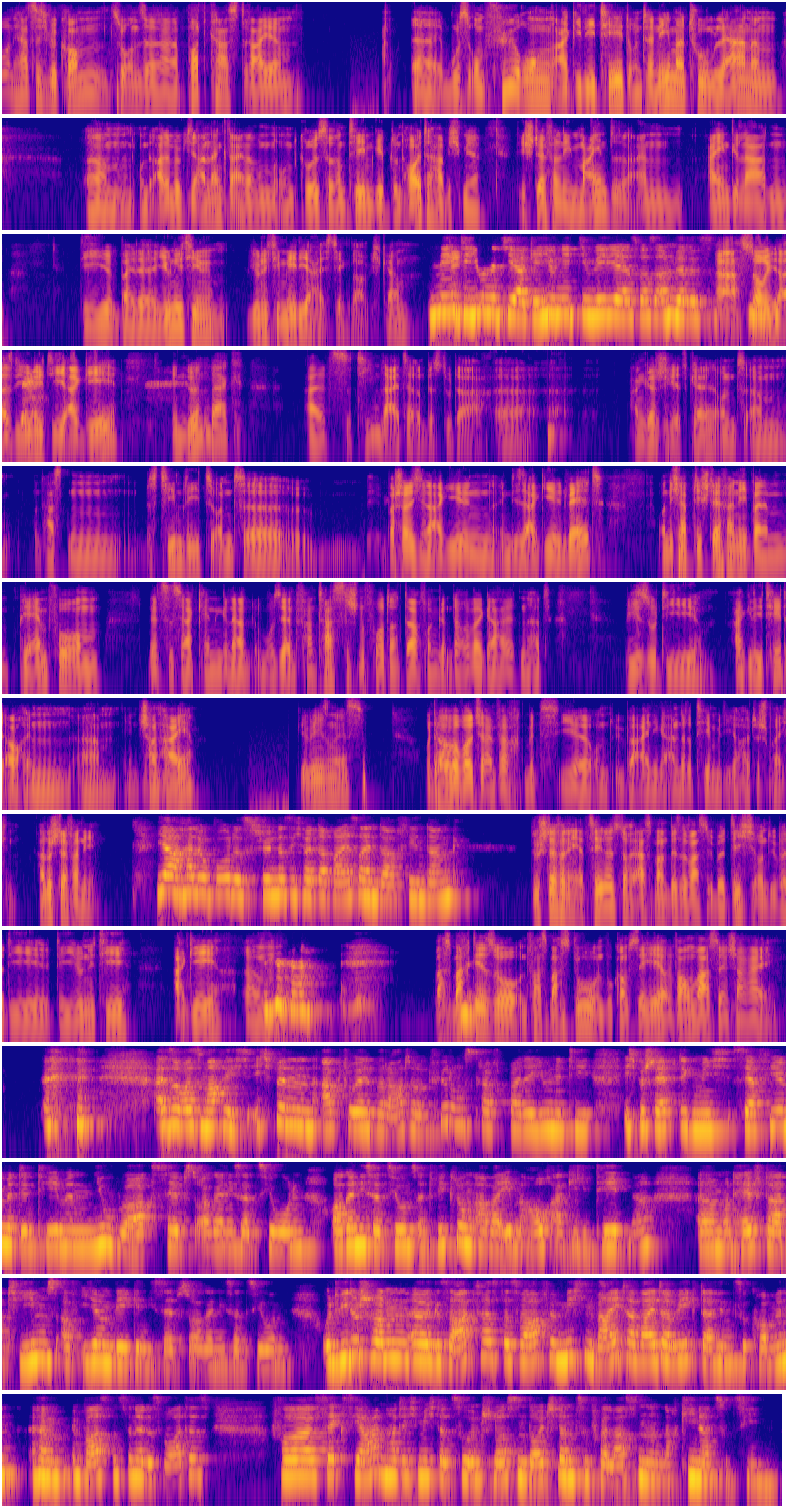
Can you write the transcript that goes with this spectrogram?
Hallo und herzlich willkommen zu unserer Podcast-Reihe, äh, wo es um Führung, Agilität, Unternehmertum, Lernen ähm, und alle möglichen anderen kleineren und größeren Themen gibt. Und heute habe ich mir die Stefanie Meindl an, eingeladen, die bei der Unity, Unity Media heißt die, glaube ich, gell? Nee, nee, die Unity AG. Unity Media ist was anderes. Ah, sorry, also die Unity AG in Nürnberg. Als Teamleiterin bist du da äh, engagiert, gell? Und, ähm, und hast ein, bist Teamlead und äh, wahrscheinlich in, agilen, in dieser agilen Welt. Und ich habe die Stefanie bei einem PM-Forum letztes Jahr kennengelernt, wo sie einen fantastischen Vortrag davon, darüber gehalten hat, wie so die Agilität auch in, ähm, in Shanghai gewesen ist. Und darüber wollte ich einfach mit ihr und über einige andere Themen mit ihr heute sprechen. Hallo Stefanie. Ja, hallo Boris, schön, dass ich heute dabei sein darf. Vielen Dank. Du, Stefanie, erzähl uns doch erstmal ein bisschen was über dich und über die, die Unity AG. Ähm, was macht ihr so und was machst du und wo kommst du her und warum warst du in Shanghai? Also was mache ich? Ich bin aktuell Berater und Führungskraft bei der Unity. Ich beschäftige mich sehr viel mit den Themen New Work, Selbstorganisation, Organisationsentwicklung, aber eben auch Agilität ne? Ähm, und helfe da Teams auf ihrem Weg in die Selbstorganisation. Und wie du schon äh, gesagt hast, das war für mich ein weiter, weiter Weg dahin zu kommen, im wahrsten Sinne des Wortes. Vor sechs Jahren hatte ich mich dazu entschlossen, Deutschland zu verlassen und nach China zu ziehen.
